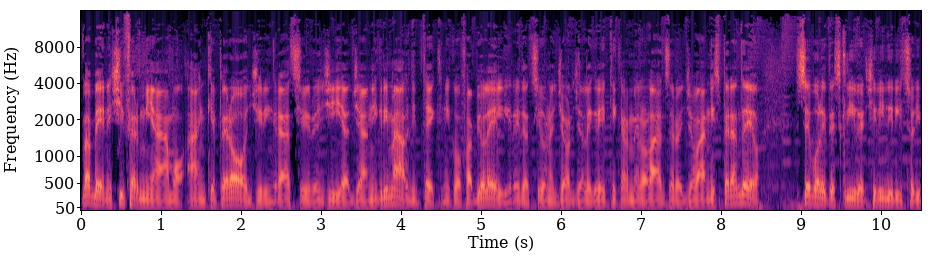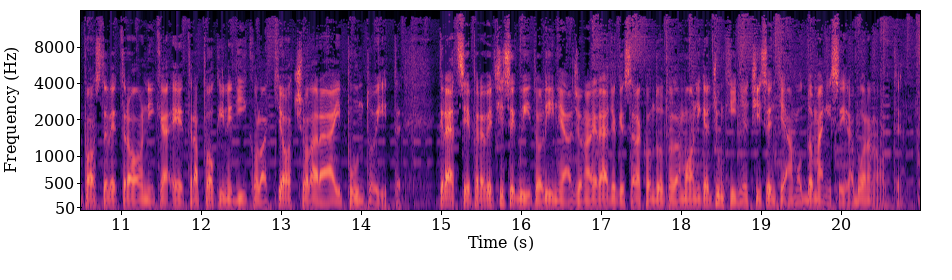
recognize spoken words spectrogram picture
Va bene, ci fermiamo anche per oggi. Ringrazio in regia Gianni Grimaldi, tecnico Fabio Lelli, redazione Giorgio Allegretti, Carmelo Lazzaro e Giovanni Sperandeo. Se volete scriverci l'indirizzo di posta elettronica è tra poco in edicola chiocciolarai.it. Grazie per averci seguito, linea al giornale radio che sarà condotto da Monica Giunchiglia. Ci sentiamo domani sera. Buonanotte.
